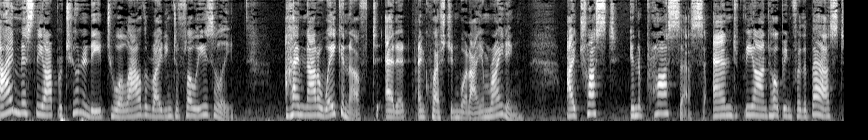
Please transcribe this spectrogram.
I miss the opportunity to allow the writing to flow easily. I'm not awake enough to edit and question what I am writing. I trust in the process and, beyond hoping for the best,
